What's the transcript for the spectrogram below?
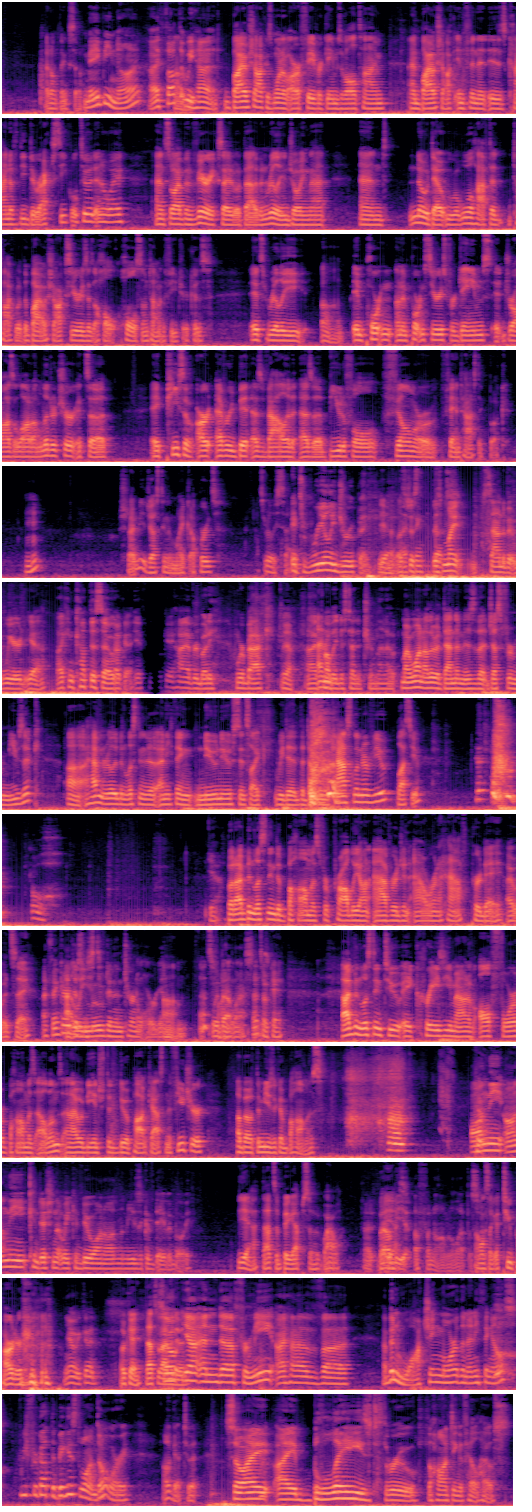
I don't think so. Maybe not. I thought that we had. Bioshock is one of our favorite games of all time, and Bioshock Infinite is kind of the direct sequel to it in a way. And so I've been very excited about that. I've been really enjoying that, and no doubt we will, we'll have to talk about the Bioshock series as a whole, whole sometime in the future because it's really uh, important, an important series for games. It draws a lot on literature. It's a a piece of art every bit as valid as a beautiful film or a fantastic book. Mhm. Should I be adjusting the mic upwards? That's really sad. It's really drooping. yeah, let's I just. This that's- might sound a bit weird. Yeah. I can cut this out. Okay. If- okay. Hi everybody. We're back. Yeah. I And- probably just had to trim that out. My one other addendum is that just for music, uh, I haven't really been listening to anything new, new since like we did the Dunning Castlin review. Bless you. Oh. Yeah. But I've been listening to Bahamas for probably on average an hour and a half per day. I would say. I think I just least. moved an internal organ. Um, that's With fine. that last That's okay. I've been listening to a crazy amount of all four of Bahamas albums, and I would be interested to do a podcast in the future about the music of Bahamas. on the on the condition that we can do one on the music of David Bowie. Yeah, that's a big episode. Wow, That that would yes. be a, phenomenal episode. almost like a two-parter. yeah, we could. okay, that's what I've So been doing. yeah, and uh, for me, I have uh, I've been watching more than anything else. we forgot the biggest one. Don't worry, I'll get to it. So I I blazed through the Haunting of Hill House.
